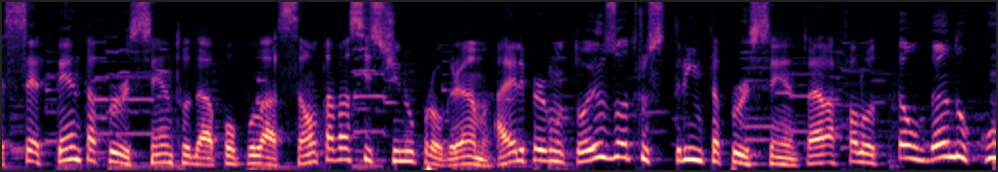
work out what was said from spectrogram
70% da população tava assistindo o programa. Aí ele perguntou, e os outros 30%? Aí ela falou, tão dando o cu.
